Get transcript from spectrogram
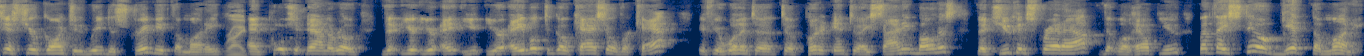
just you're going to redistribute the money right. and push it down the road. That you're you're you're able to go cash over cap if you're willing to, to put it into a signing bonus that you can spread out that will help you, but they still get the money.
